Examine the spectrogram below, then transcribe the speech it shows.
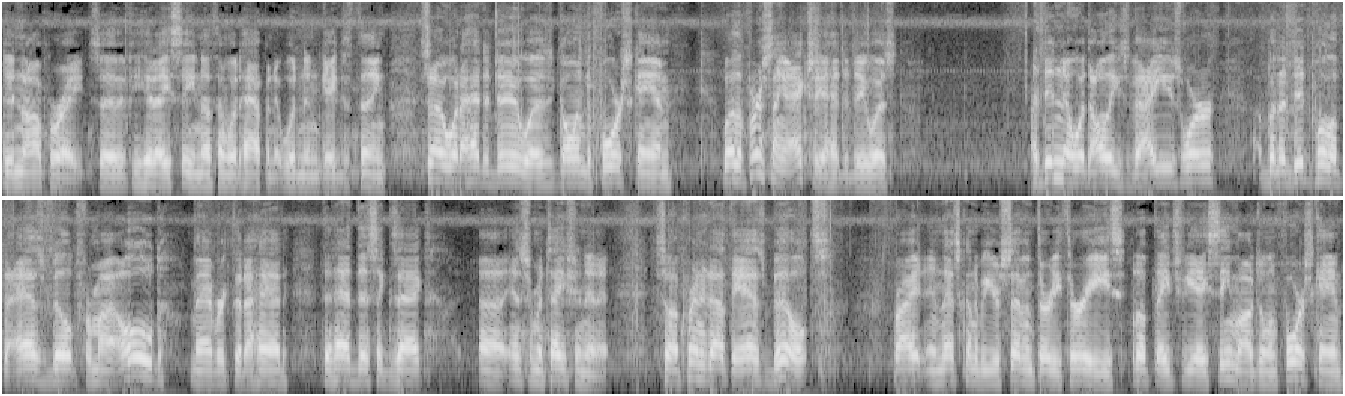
didn't operate. So if you hit AC, nothing would happen. It wouldn't engage the thing. So what I had to do was go into FORScan. Well, the first thing actually I actually had to do was I didn't know what all these values were, but I did pull up the as-built for my old Maverick that I had that had this exact uh, instrumentation in it. So I printed out the as-built, right, and that's going to be your 733s. Pulled up the HVAC module and force FORScan,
